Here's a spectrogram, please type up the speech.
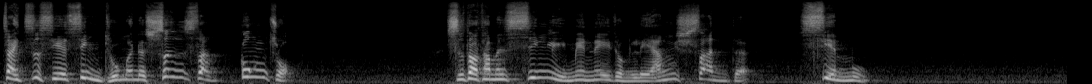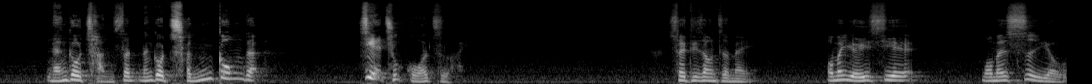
在这些信徒们的身上工作，使到他们心里面那种良善的羡慕能够产生，能够成功的结出果子来。所以弟兄姊妹，我们有一些。我们是有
